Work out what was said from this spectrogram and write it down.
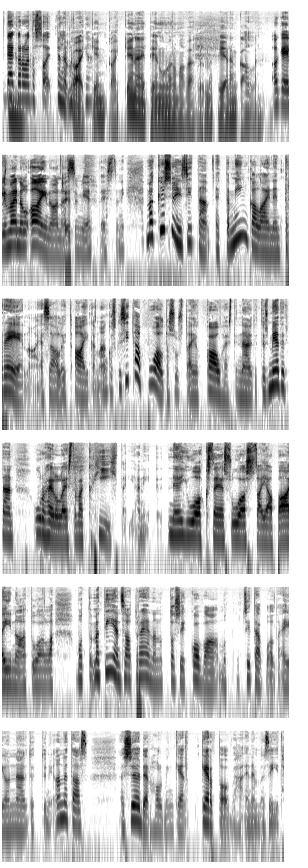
pitääkö mm. ruveta soittelemaan. Kaikkien, kaikkien äitien unelmavävy, mä tiedän Kallen. Okei, eli mä en ollut ainoa näissä Et. mietteissä. Mä kysyin sitä, että minkälainen treenaaja sä olit aikanaan, koska sitä puolta susta ei ole kauheasti näytetty. Jos mietitään urheiluleista vaikka hiihtäjiä, niin ne juoksee suossa ja painaa tuolla. Mutta mä tiedän, sä oot treenannut tosi kovaa, mutta, mutta sitä puolta ei ole näytetty. Niin annetaan Söderholmin kertoa vähän enemmän siitä.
